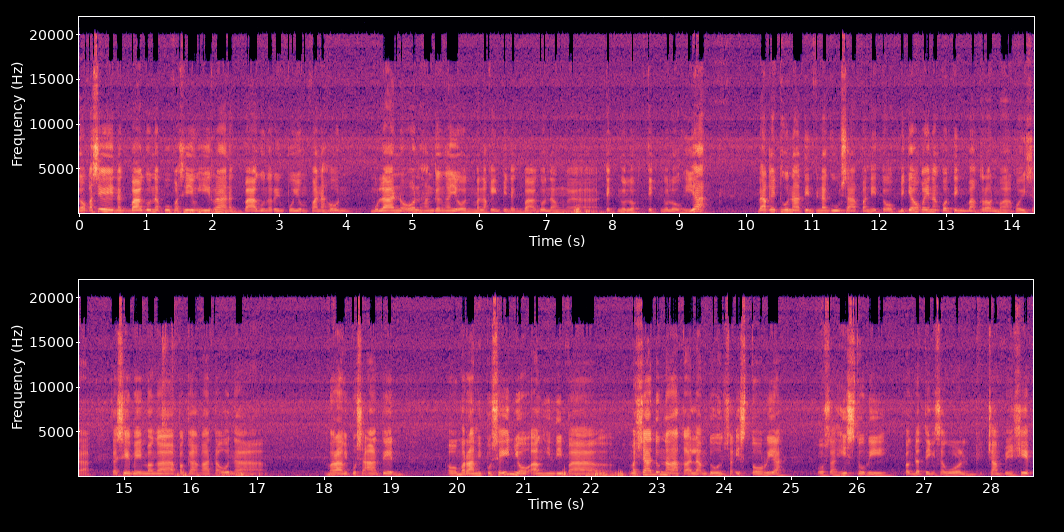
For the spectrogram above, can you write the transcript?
No, kasi nagbago na po kasi yung era, nagbago na rin po yung panahon. Mula noon hanggang ngayon, malaking pinagbago ng uh, teknolo- teknolohiya. Bakit ho natin pinag-uusapan ito? Bigyan ko kayo ng konting background mga koysa. Kasi may mga pagkakataon na marami po sa atin o marami po sa inyo ang hindi pa masyadong nakakaalam doon sa istorya o sa history pagdating sa World Championship.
